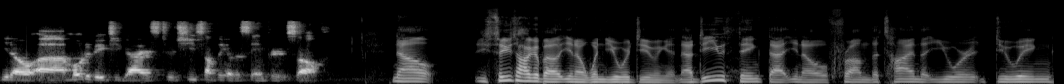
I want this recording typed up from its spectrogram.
you know, uh, motivate you guys to achieve something of the same for yourself. Now, so you talk about you know when you were doing it. Now, do you think that you know from the time that you were doing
